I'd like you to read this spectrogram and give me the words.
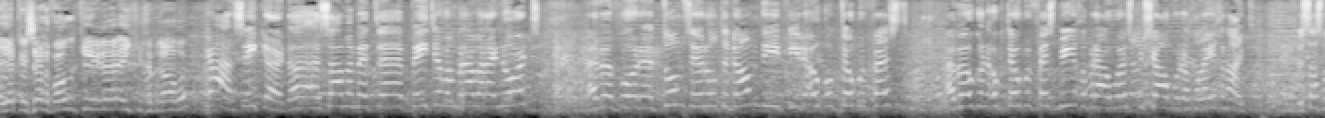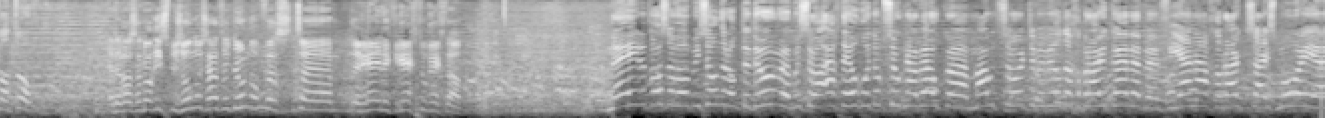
En je hebt er zelf ook een keer eentje gebrouwen? Ja, zeker. samen met Peter van Brouwerij Noord hebben we voor Toms in Rotterdam, die vieren ook Oktoberfest, hebben we ook een Oktoberfest bier gebrouwen, speciaal voor de gelegenheid. Dus dat is wel tof. En er was er nog iets bijzonders aan te doen of was het redelijk recht toe recht af? Nee, dat was nog wel bijzonder om te doen. We moesten wel echt heel goed op zoek naar welke moutsoorten we wilden gebruiken. We hebben Vienna gebruikt, zij is mooi uh,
